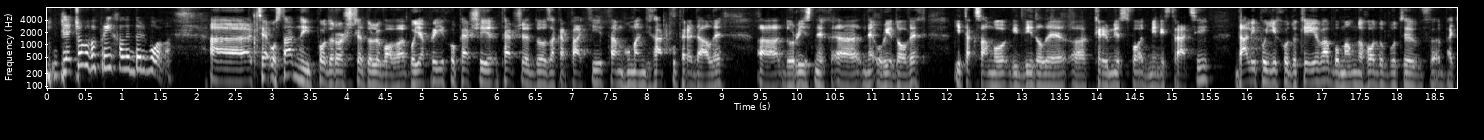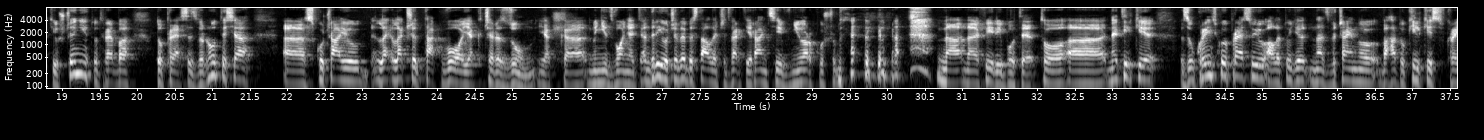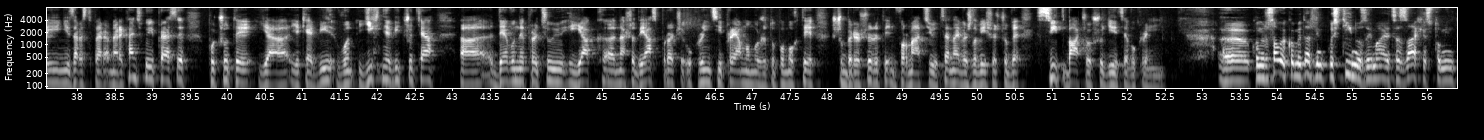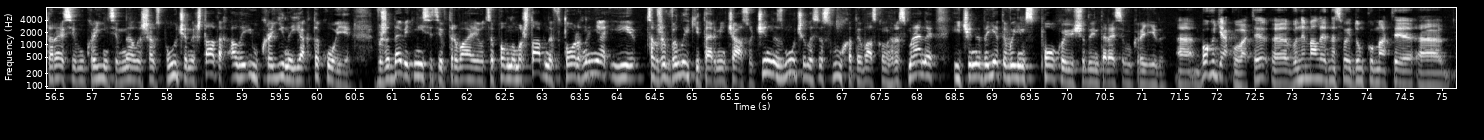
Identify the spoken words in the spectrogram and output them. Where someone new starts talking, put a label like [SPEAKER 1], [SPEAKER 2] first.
[SPEAKER 1] Для чого ви приїхали до Львова?
[SPEAKER 2] Це останній подорож ще до Львова, бо я приїхав перші, перше до Закарпатті, там гуманітарку передали до різних неурядових, і так само відвідали керівництво адміністрації. Далі поїхав до Києва, бо мав нагоду бути в батьківщині. То треба до преси звернутися. Е, Скучаю ле- легше так, во як через Zoom. Як е, мені дзвонять Андрію, чи ви би стали четвертій ранці в Нью-Йорку, щоб на, на ефірі бути? То е, не тільки з українською пресою, але тут є надзвичайно багато кількість в країні зараз тепер американської преси почути, я, яке їхнє відчуття, е, де вони працюють, і як е, наша діаспора чи українці прямо можуть допомогти, щоб розширити інформацію. Це найважливіше, щоб світ бачив, що діється в Україні.
[SPEAKER 3] Е, Конгресовий комітет він постійно займається захистом інтересів українців не лише в Сполучених Штатах, але і України як такої. Вже 9 місяців триває оце повномасштабне вторгнення, і це вже великий термін часу. Чи не змучилися слухати вас, конгресмени, і чи не даєте ви їм спокою щодо інтересів України?
[SPEAKER 2] Е, Богу дякувати. Е, Вони мали на свою думку мати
